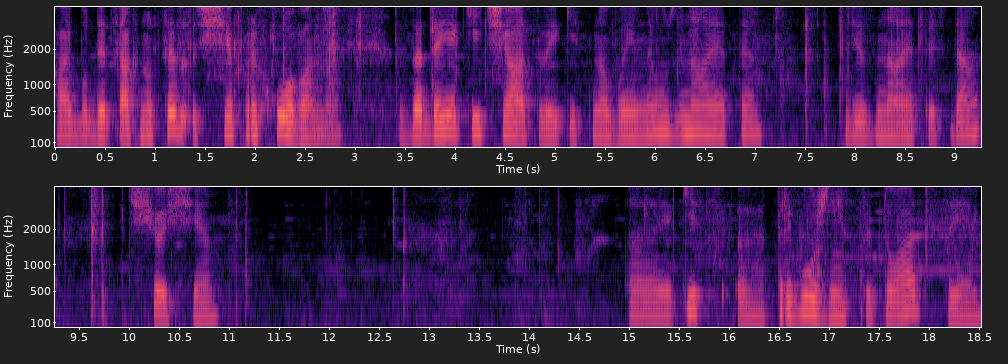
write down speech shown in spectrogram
Хай буде так. Ну, це ще приховано. За деякий час ви якісь новини узнаєте, дізнаєтесь, да? Що ще? Якісь е, тривожні ситуації.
